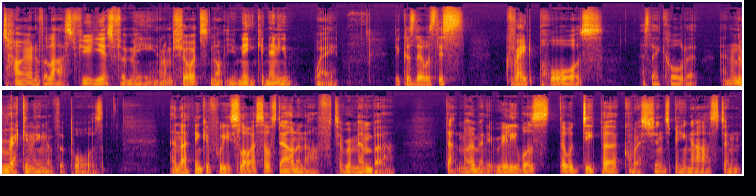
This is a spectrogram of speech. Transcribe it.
tone of the last few years for me. And I'm sure it's not unique in any way because there was this great pause, as they called it, and the reckoning of the pause. And I think if we slow ourselves down enough to remember that moment. It really was, there were deeper questions being asked. And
